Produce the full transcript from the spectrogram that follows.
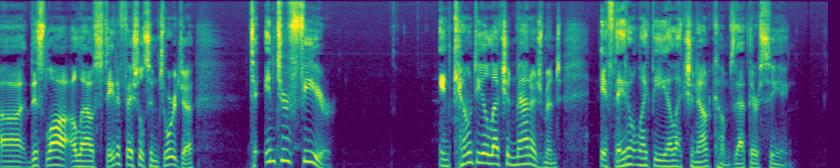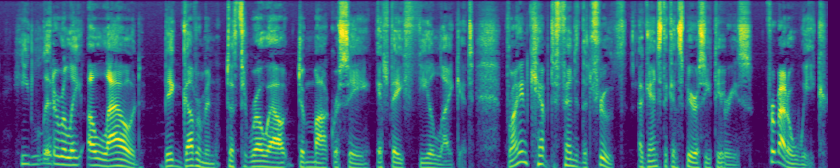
uh, this law allows state officials in Georgia to interfere in county election management if they don't like the election outcomes that they're seeing. He literally allowed big government to throw out democracy if they feel like it. Brian Kemp defended the truth against the conspiracy theories for about a week.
